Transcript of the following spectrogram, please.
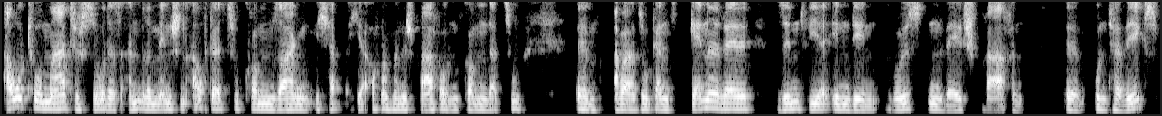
automatisch so, dass andere Menschen auch dazu kommen, sagen, ich habe hier auch noch mal eine Sprache und kommen dazu. Ähm, aber so ganz generell sind wir in den größten Weltsprachen äh, unterwegs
